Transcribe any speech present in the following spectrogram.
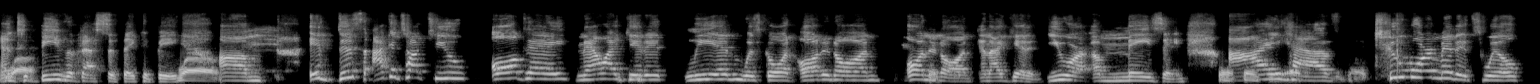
and wow. to be the best that they could be. Wow. Um, if this, I could talk to you all day. Now I get it. Leon was going on and on, on and on, and I get it. You are amazing. Well, I have two more minutes, Will.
